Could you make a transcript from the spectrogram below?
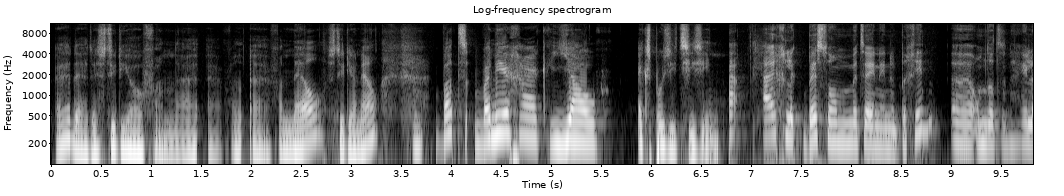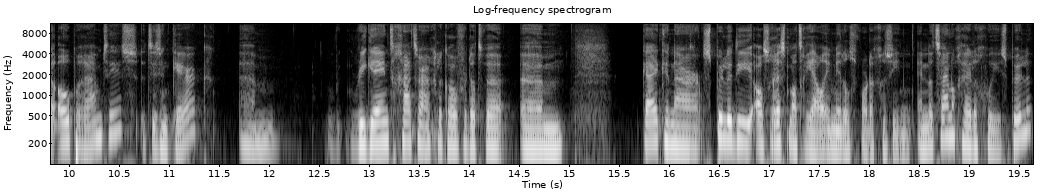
eh, de, de studio van, eh, eh, van, eh, van Nel, Studio Nel. Wat, wanneer ga ik jouw expositie zien? Ja, eigenlijk best wel meteen in het begin, eh, omdat het een hele open ruimte is. Het is een kerk. Ehm, Regained gaat er eigenlijk over dat we ehm, kijken naar spullen die als restmateriaal inmiddels worden gezien. En dat zijn nog hele goede spullen.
